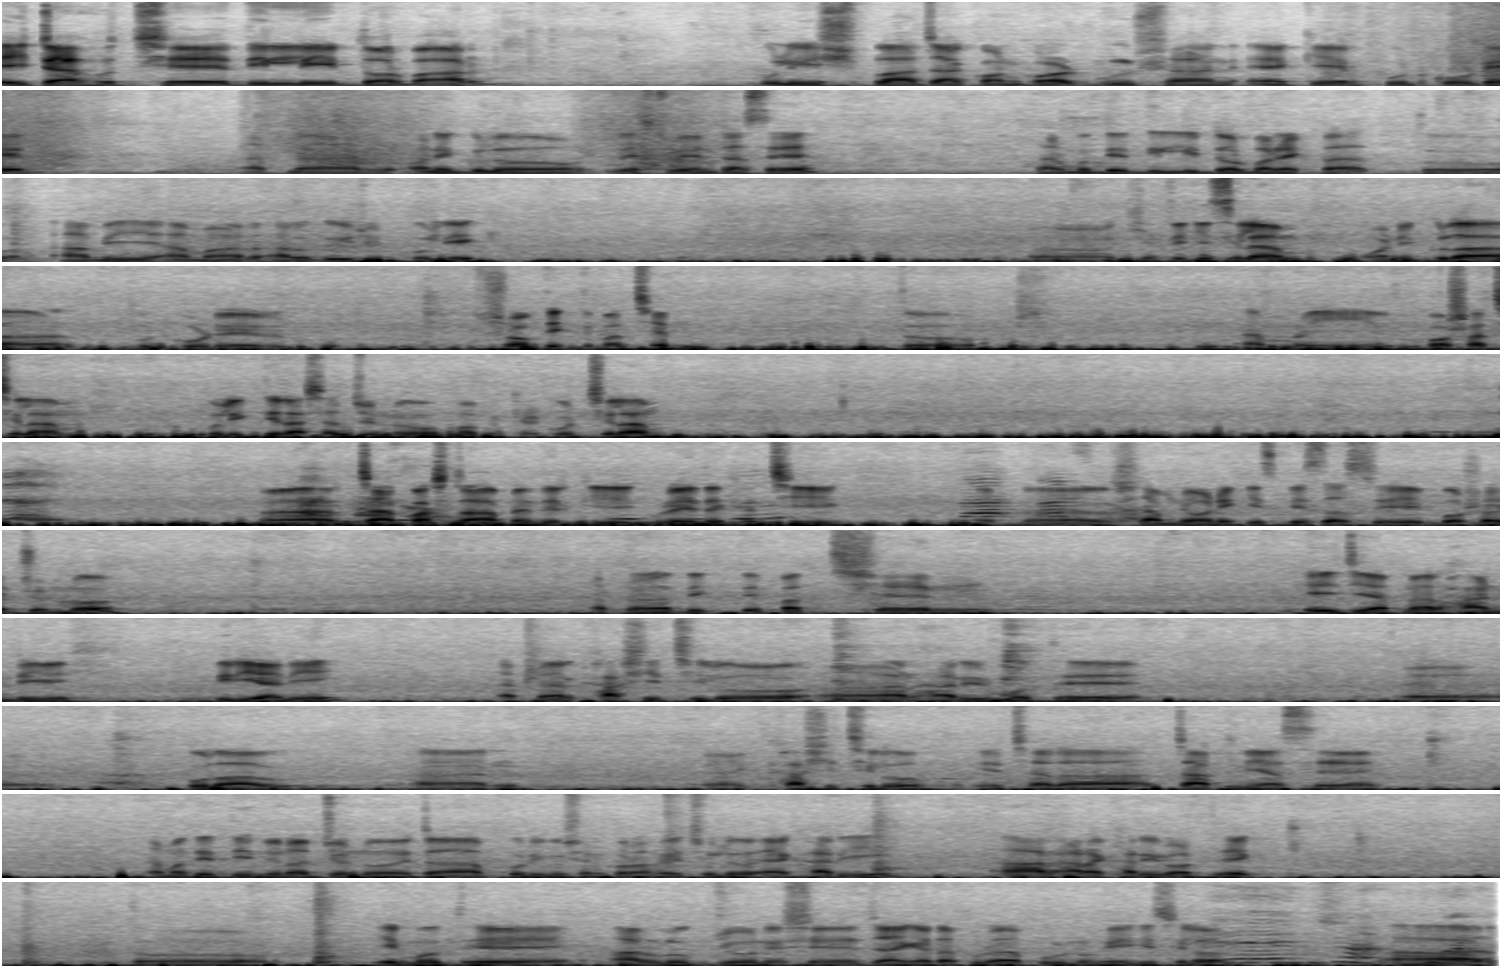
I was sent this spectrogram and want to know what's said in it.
এইটা হচ্ছে দিল্লির দরবার। পুলিশ প্লাজা কনকর্ড, গুলশান একের ফুড কোর্টের। আপনার অনেকগুলো রেস্টুরেন্ট আছে। তার মধ্যে দিল্লির দরবার একটা। তো আমি, আমার আরও দুইজন কলিগ খেতে গেছিলাম। অনেকগুলা ফুড কোর্টের সব দেখতে পাচ্ছেন। তো আমি বসা ছিলাম কলিগদের আসার জন্য অপেক্ষা করছিলাম। আর চারপাশটা আপনাদেরকে ঘুরে দেখাচ্ছি। আপনার সামনে অনেক স্পেস আছে বসার জন্য। আপনারা দেখতে পাচ্ছেন এই যে আপনার হান্ডি বিরিয়ানি। আপনার খাসি ছিল আর হাড়ির মধ্যে পোলাও আর খাসি ছিল। এছাড়া চাটনি আছে। আমাদের তিনজনের জন্য এটা পরিবেশন করা হয়েছিল এক হাঁড়ি আর আর এক হাঁড়ির অর্ধেক। তো এর মধ্যে আরও লোকজন এসে জায়গাটা পুরো পূর্ণ হয়ে গেছিল। আর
